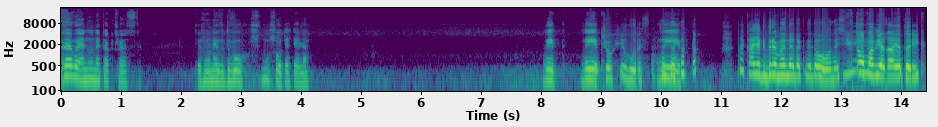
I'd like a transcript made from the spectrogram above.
Реве, ну не так часто. Тож вони вдвох, ну що ти Лип, лип, Чого фігуриста? лип. Така, як дремене, так не догониш. Хто пам'ятає торік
